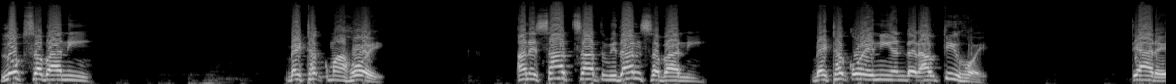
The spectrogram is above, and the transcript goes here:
લોકસભાની બેઠકમાં હોય અને સાત સાત વિધાનસભાની બેઠકો એની અંદર આવતી હોય, ત્યારે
